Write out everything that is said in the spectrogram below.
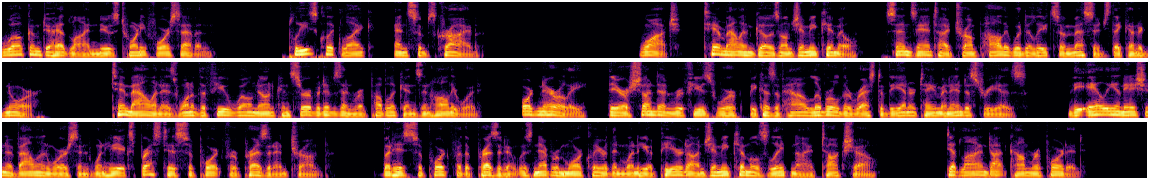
Welcome to Headline News 24/7. Please click like and subscribe. Watch, Tim Allen goes on Jimmy Kimmel, sends anti-Trump Hollywood elites a message they can ignore. Tim Allen is one of the few well-known conservatives and Republicans in Hollywood. Ordinarily, they are shunned and refused work because of how liberal the rest of the entertainment industry is. The alienation of Allen worsened when he expressed his support for President Trump. But his support for the president was never more clear than when he appeared on Jimmy Kimmel's late-night talk show. Deadline.com reported.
